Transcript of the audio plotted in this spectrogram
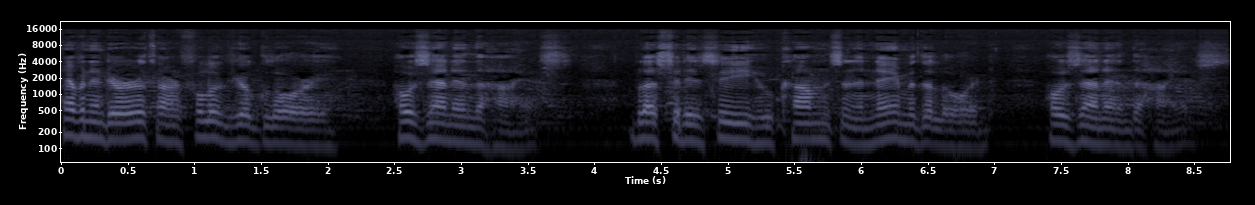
heaven and earth are full of your glory. Hosanna in the highest. Blessed is he who comes in the name of the Lord. Hosanna in the highest.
